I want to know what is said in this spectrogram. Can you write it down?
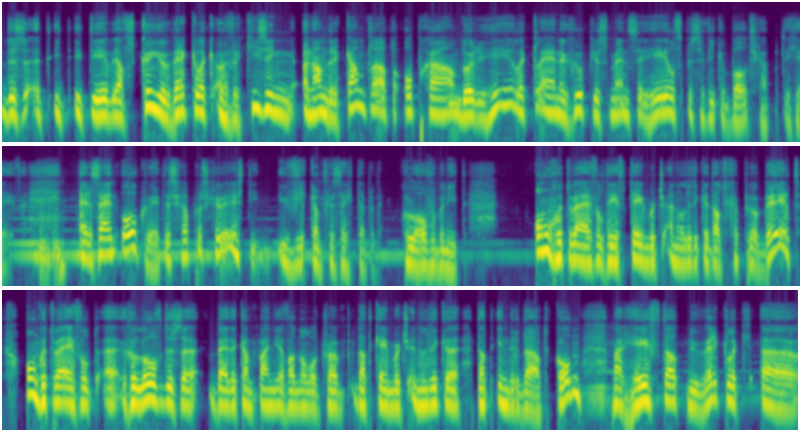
Dus het idee dat kun je werkelijk een verkiezing een andere kant laten opgaan door hele kleine groepjes mensen heel specifieke boodschappen te geven. Er zijn ook wetenschappers geweest die, die vierkant gezegd hebben, geloven we niet. Ongetwijfeld heeft Cambridge Analytica dat geprobeerd. Ongetwijfeld uh, geloofden ze bij de campagne van Donald Trump dat Cambridge Analytica dat inderdaad kon. Maar heeft dat nu werkelijk, uh,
